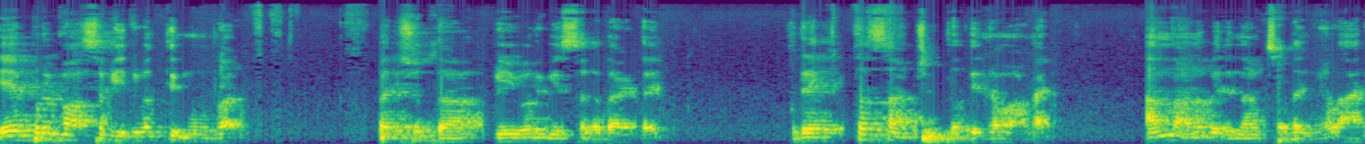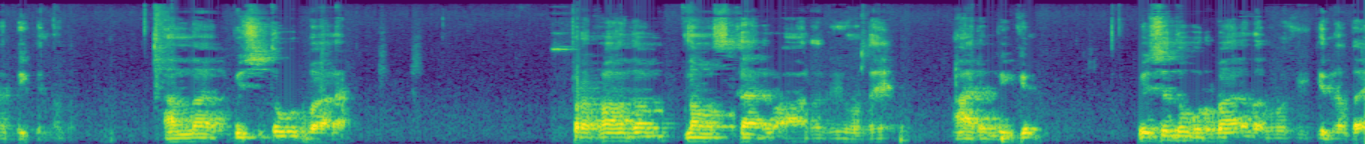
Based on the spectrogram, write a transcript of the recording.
ഏപ്രിൽ മാസം ഇരുപത്തി മൂന്ന് പരിശുദ്ധ ഗീവർഗീസകതയുടെ രക്തസാക്ഷിത്വ ദിനമാണ് അന്നാണ് പെരുന്നാൾ ചടങ്ങുകൾ ആരംഭിക്കുന്നത്. അന്ന് വിശുദ്ധ കുർബാന പ്രഭാതം നമസ്കാരം ആറരയോടെ ആരംഭിക്കും. വിശുദ്ധ കുർബാന നിർവഹിക്കുന്നത്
